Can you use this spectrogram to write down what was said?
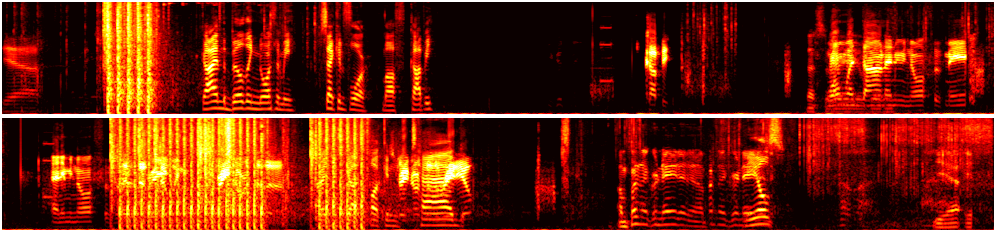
Yeah. Guy in the building north of me. Second floor. Muff. Copy. Copy. That's the One went down, building. enemy north of me. Enemy north of This, the this building, straight north of the, I just got fucking straight north of the tagged. Radio. I'm putting a grenade in it. I'm putting a grenade. Niels. Yeah. In it.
